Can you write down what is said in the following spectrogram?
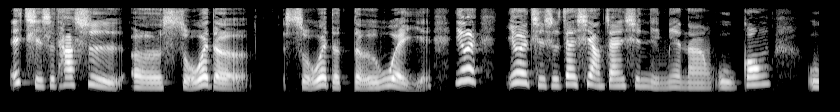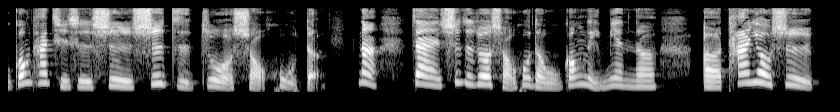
诶，其实它是呃所谓的所谓的得位耶，因为因为其实在西洋占星里面呢，五宫五宫它其实是狮子座守护的。那在狮子座守护的五宫里面呢，呃，它又是。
